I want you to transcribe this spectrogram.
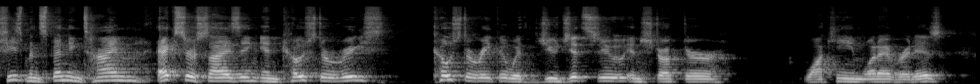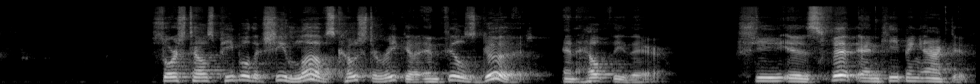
She's been spending time exercising in Costa Rica, Costa Rica with jiu-jitsu instructor Joaquim, whatever it is. Source tells people that she loves Costa Rica and feels good and healthy there. She is fit and keeping active.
